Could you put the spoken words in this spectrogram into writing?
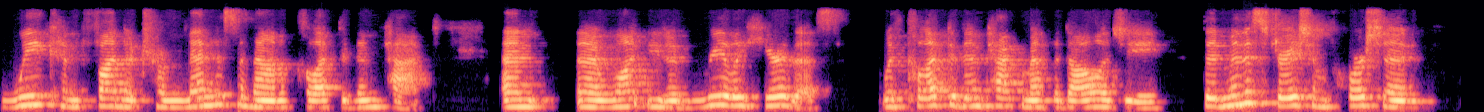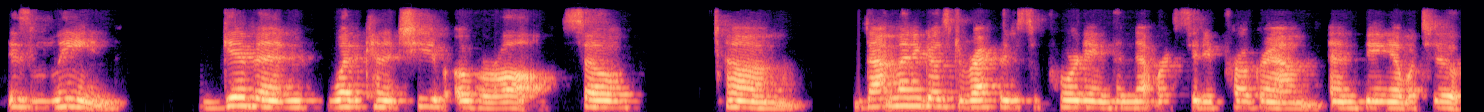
we can fund a tremendous amount of collective impact. And, and I want you to really hear this. With collective impact methodology, the administration portion is lean, given what it can achieve overall. So um, that money goes directly to supporting the Network City program and being able to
